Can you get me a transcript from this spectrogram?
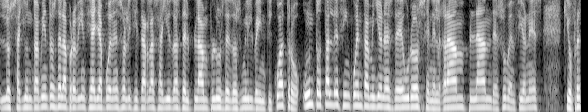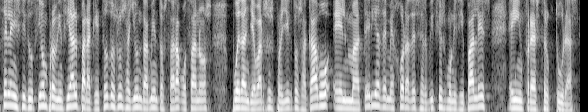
Los ayuntamientos de la provincia ya pueden solicitar las ayudas del Plan Plus de 2024, un total de 50 millones de euros en el gran plan de subvenciones que ofrece la institución provincial para que todos los ayuntamientos zaragozanos puedan llevar sus proyectos a cabo en materia de mejora de servicios municipales e infraestructuras,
